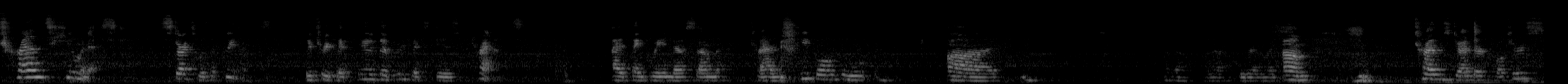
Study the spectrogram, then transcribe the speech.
transhumanist starts with a prefix. The prefix, the prefix is trans. I think we know some trans people who uh. Um, transgender cultures,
